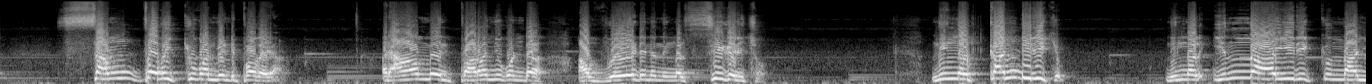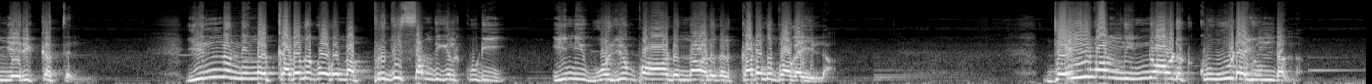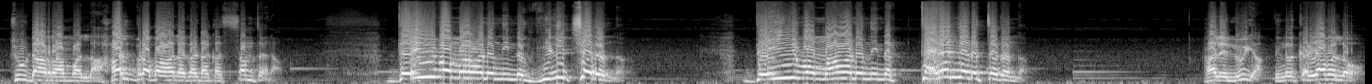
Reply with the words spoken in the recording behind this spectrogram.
സംഭവിക്കുവാൻ വേണ്ടി പോവുകയാണ്. രാമൻ പറഞ്ഞുകൊണ്ട് ആ വേർഡിനെ നിങ്ങൾ സ്വീകരിച്ചോ. നിങ്ങൾ കണ്ടിരിക്കും. നിങ്ങൾ ഇന്നായിരിക്കുന്ന ഞെരുക്കത്തിൽ. ഇന്ന് നിങ്ങൾ കടന്നു പോകുന്ന പ്രതിസന്ധിയിൽ കൂടി ഇനി ഒരുപാട് നാളുകൾ കടന്നു പോകയില്ല ദൈവം നിന്നോട് കൂടെയുണ്ടെന്ന്. ഘടക സംതന. ദൈവമാണ് നിന്നെ വിളിച്ചതെന്ന്. ദൈവമാണ് നിന്നെ തെരഞ്ഞെടുത്തതെന്ന്. ഹലൂയ നിങ്ങൾക്കറിയാമല്ലോ?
